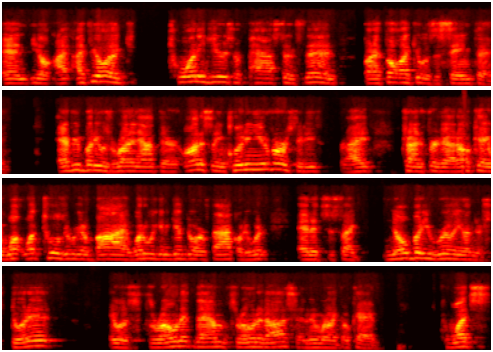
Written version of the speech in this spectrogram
And you know, I, I feel like 20 years have passed since then, but I felt like it was the same thing. Everybody was running out there, honestly, including universities, right? Trying to figure out, okay, what what tools are we going to buy? What are we going to give to our faculty? What and it's just like nobody really understood it. It was thrown at them, thrown at us, and then we're like, okay, what's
